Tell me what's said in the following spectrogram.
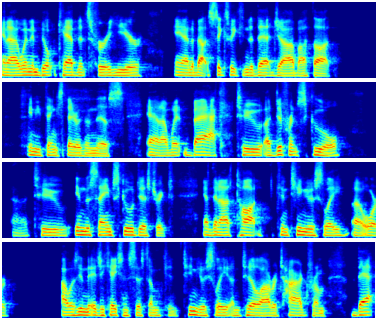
and I went and built cabinets for a year. And about six weeks into that job, I thought anything's better than this, and I went back to a different school, uh, to in the same school district and then I taught continuously, uh, or I was in the education system continuously until I retired from that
